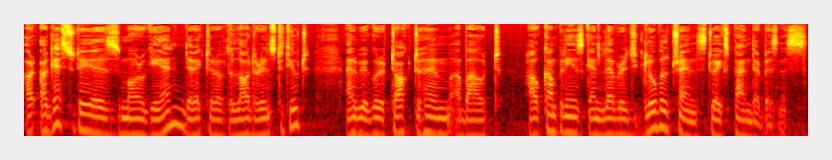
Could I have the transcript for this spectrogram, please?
Our, our, guest today is Mauro Guillen, director of the Lauder Institute, and we are going to talk to him about how companies can leverage global trends to expand their business.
